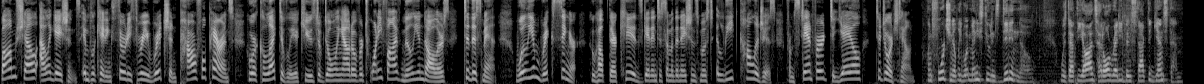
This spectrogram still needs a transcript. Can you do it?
Bombshell allegations implicating 33 rich and powerful parents who are collectively accused of doling out over $25 million to this man, William Rick Singer, who helped their kids get into some of the nation's most elite colleges, from Stanford to Yale to Georgetown. Unfortunately, what many students didn't know was that the odds had already been stacked against them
